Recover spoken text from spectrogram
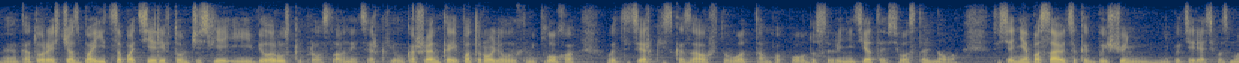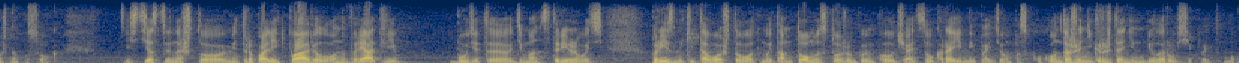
Э, которая сейчас боится потери, в том числе и белорусской православной церкви. Лукашенко и потроллил их неплохо в этой церкви, сказал, что вот там по поводу суверенитета и всего остального. То есть они опасаются как бы еще не потерять, возможно, кусок. Естественно, что митрополит Павел, он вряд ли будет э, демонстрировать признаки того, что вот мы там Томас тоже будем получать за Украиной пойдем, поскольку он даже не гражданин Беларуси, поэтому...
